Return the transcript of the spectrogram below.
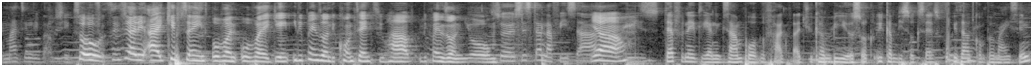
Imagine if I shake. So sincerely, I keep saying it over and over again. It depends on the content you have. It depends on your um, So Sister Nafisa Yeah. is definitely an example of the fact that you can be a suc you can be successful without compromising.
